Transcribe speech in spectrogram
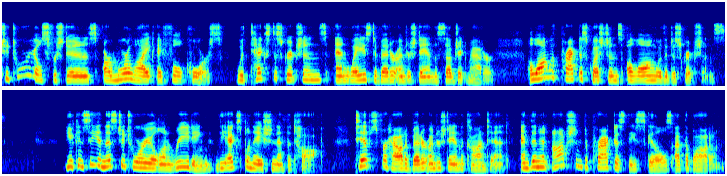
Tutorials for students are more like a full course with text descriptions and ways to better understand the subject matter, along with practice questions along with the descriptions. You can see in this tutorial on reading the explanation at the top, tips for how to better understand the content, and then an option to practice these skills at the bottom.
